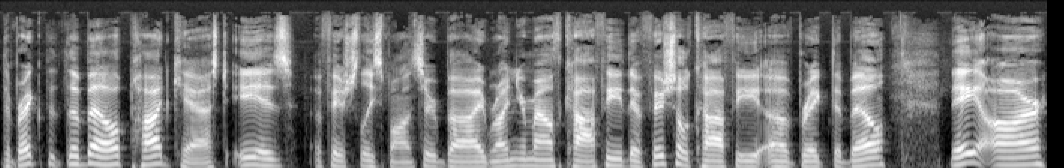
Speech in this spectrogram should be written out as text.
the Break the Bell podcast is officially sponsored by Run Your Mouth Coffee, the official coffee of Break the Bell. They are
